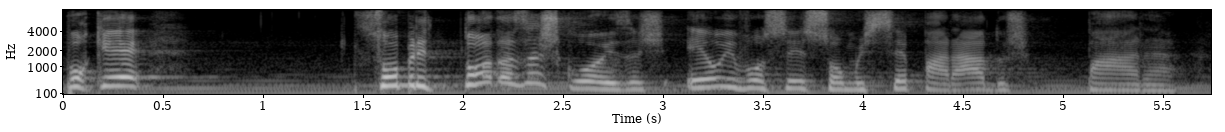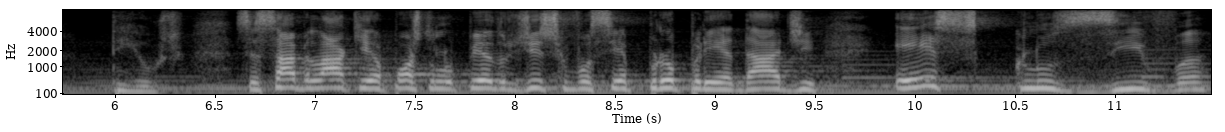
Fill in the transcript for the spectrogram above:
porque sobre todas as coisas, eu e você somos separados para Deus. Você sabe lá que o apóstolo Pedro disse que você é propriedade exclusiva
